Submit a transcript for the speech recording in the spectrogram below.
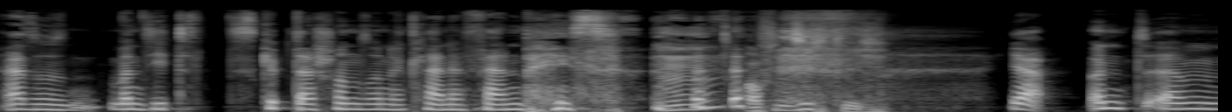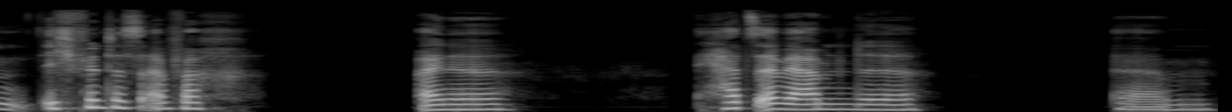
Also man sieht, es gibt da schon so eine kleine Fanbase. Mhm, offensichtlich. ja, und ähm, ich finde das einfach eine herzerwärmende ähm,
